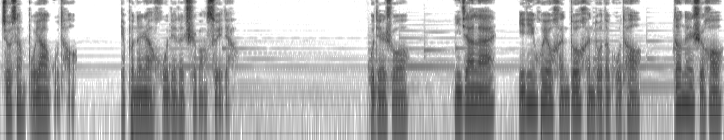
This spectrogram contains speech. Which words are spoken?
就算不要骨头，也不能让蝴蝶的翅膀碎掉。蝴蝶说：“你将来一定会有很多很多的骨头，到那时候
